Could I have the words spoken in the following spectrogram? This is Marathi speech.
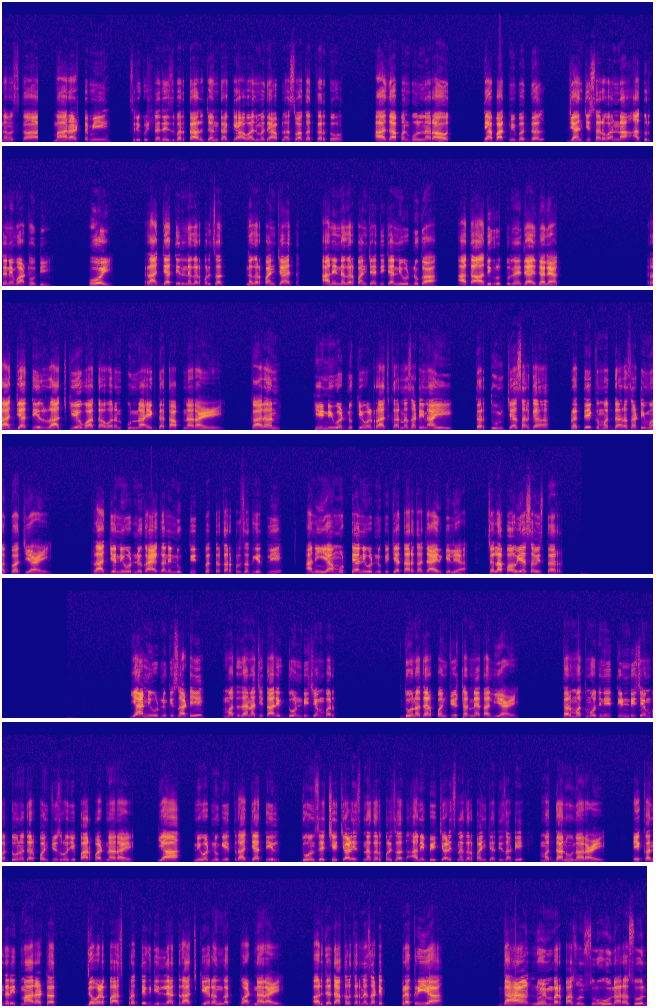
नमस्कार. महाराष्ट्र मी श्रीकृष्ण देशभरतार. जनता के आवाजमध्ये आपला स्वागत करतो. आज आपण बोलणार आहोत त्या बातमीबद्दल ज्यांची सर्वांना आतुरतेने वाट होती. होय राज्यातील नगरपरिषद नगरपंचायत आणि नगरपंचायतीच्या निवडणुका आता अधिकृतपणे जाहीर झाल्यात. राज्यातील राजकीय वातावरण पुन्हा एकदा तापणार आहे. कारण ही निवडणूक केवळ राजकारणासाठी नाही तर तुमच्यासारख्या प्रत्येक मतदारासाठी महत्त्वाची आहे. राज्य निवडणूक आयोगाने नुकतीच पत्रकार परिषद घेतली आणि या मोठ्या निवडणुकीच्या तारखा जाहीर केल्या. चला पाहूया सविस्तर. या निवडणुकीसाठी मतदानाची तारीख दोन डिसेंबर दोन हजार पंचवीस ठरण्यात आली आहे. तर मतमोजणी तीन डिसेंबर दोन हजार पंचवीस रोजी पार पाडणार आहे. या निवडणुकीत राज्यातील दोनशे छेचाळीस नगरपरिषद आणि बेचाळीस नगरपंचायतीसाठी मतदान होणार आहे. एकंदरीत महाराष्ट्रात जवळपास प्रत्येक जिल्ह्यात राजकीय रंगत वाढणार आहे. अर्ज दाखल करण्यासाठी प्रक्रिया दहा नोव्हेंबरपासून सुरू होणार असून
